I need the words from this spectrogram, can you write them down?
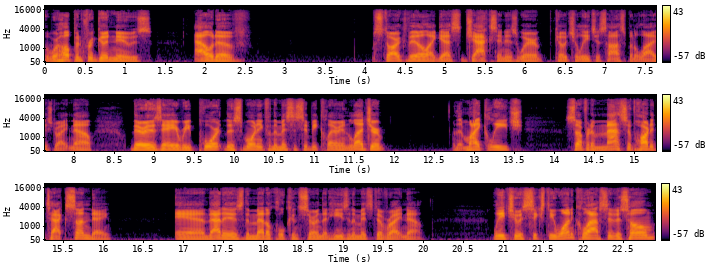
we're hoping for good news out of Starkville. I guess Jackson is where Coach Leach is hospitalized right now. There is a report this morning from the Mississippi Clarion Ledger that Mike Leach suffered a massive heart attack Sunday, and that is the medical concern that he's in the midst of right now. Leach, who is 61, collapsed at his home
